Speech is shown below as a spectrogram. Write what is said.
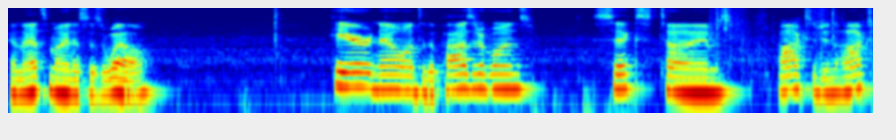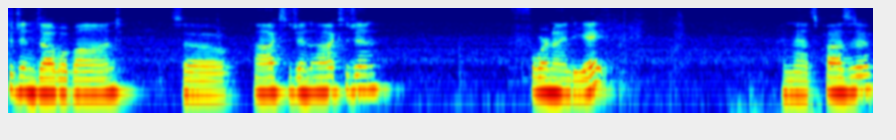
and that's minus as well. Here, now onto the positive ones. 6 times oxygen, oxygen double bond. So oxygen, oxygen, 498. And that's positive.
